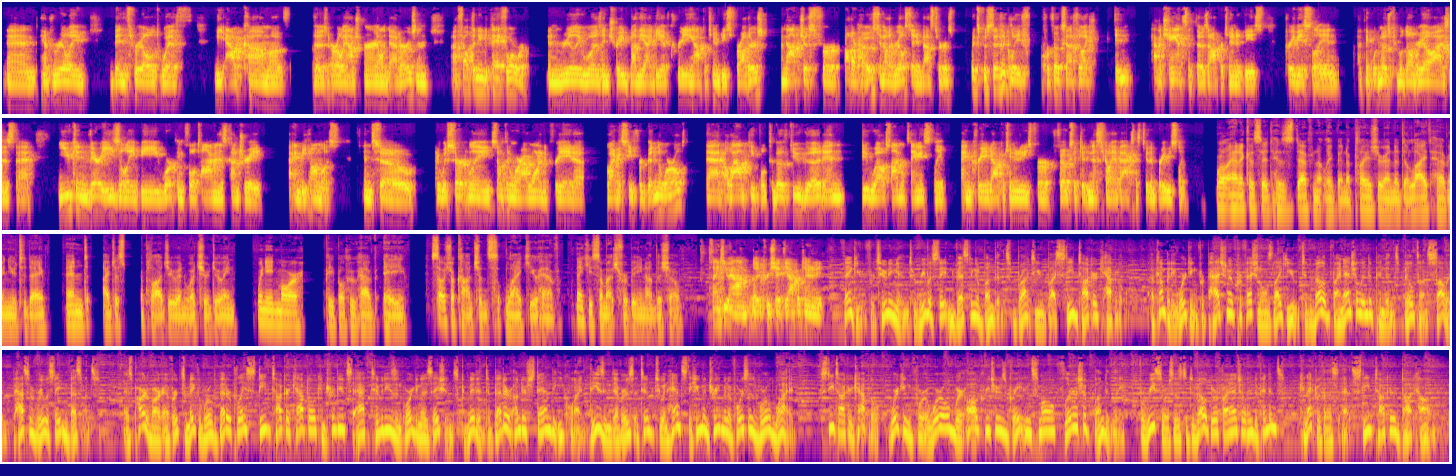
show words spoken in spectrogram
and have really been thrilled with the outcome of those early entrepreneurial endeavors. And I felt the need to pay it forward and really was intrigued by the idea of creating opportunities for others, not just for other hosts and other real estate investors, but specifically for folks that I feel like didn't have a chance at those opportunities previously. And I think what most people don't realize is that you can very easily be working full time in this country and be homeless. And so it was certainly something where I wanted to create a legacy for good in the world that allowed people to both do good and do well simultaneously and create opportunities for folks that didn't necessarily have access to them previously. Well, Atticus, it has definitely been a pleasure and a delight having you today. And I just applaud you and what you're doing. We need more people who have a social conscience like you have. Thank you so much for being on the show. Thank you, Alan. Really appreciate the opportunity. Thank you for tuning in to Real Estate Investing Abundance, brought to you by Steed Talker Capital a company working for passionate professionals like you to develop financial independence built on solid, passive real estate investments. As part of our effort to make the world a better place, Steed Talker Capital contributes to activities and organizations committed to better understand the equine. These endeavors attempt to enhance the human treatment of horses worldwide. Steed Talker Capital, working for a world where all creatures, great and small, flourish abundantly. For resources to develop your financial independence, connect with us at steedtalker.com.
